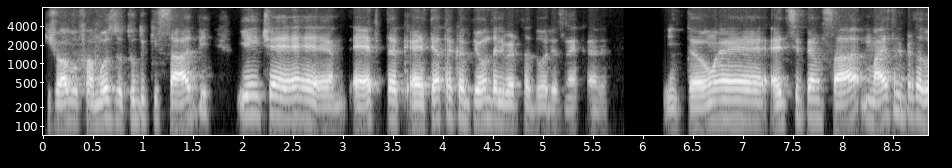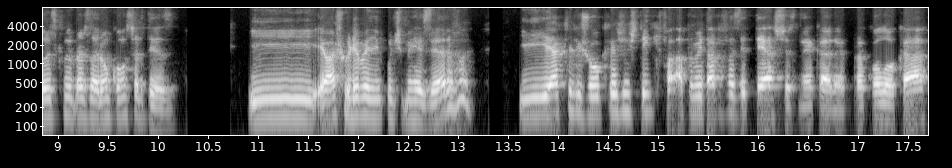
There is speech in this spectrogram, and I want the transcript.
que joga o famoso tudo que sabe, e a gente é, é, é tetracampeão da Libertadores, né, cara? Então é, é de se pensar mais na Libertadores que no Brasileirão, com certeza. E eu acho que o Grêmio vai vir com o time reserva, e é aquele jogo que a gente tem que aproveitar para fazer testes, né, cara? Para colocar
